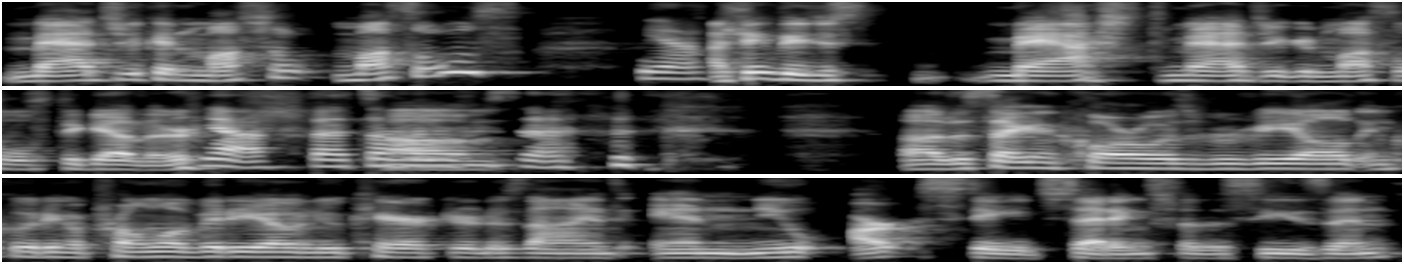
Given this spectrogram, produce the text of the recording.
Magic and Muscle Muscles. Yeah. I think they just mashed Magic and Muscles together. Yeah, that's 100%. Um, uh, the second cour was revealed, including a promo video, new character designs, and new art stage settings for the season.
